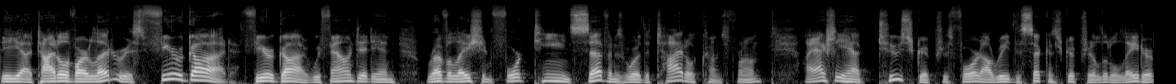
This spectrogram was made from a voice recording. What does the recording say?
The uh, title of our letter is Fear God. Fear God. We found it in Revelation 14 7 is where the title comes from. I actually have two scriptures for it. I'll read the second scripture a little later.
